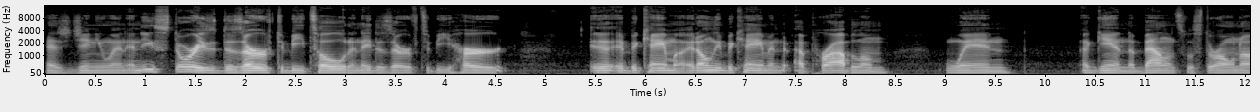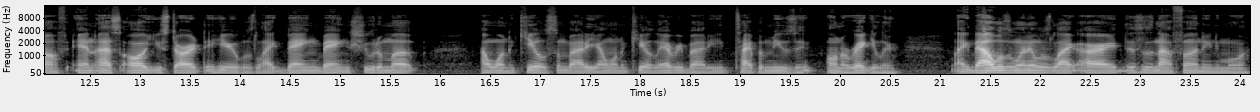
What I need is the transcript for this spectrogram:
as genuine. And these stories deserve to be told and they deserve to be heard it, it became a, it only became an, a problem when again the balance was thrown off and us all you started to hear was like bang bang shoot 'em up i want to kill somebody i want to kill everybody type of music on a regular. Like that was when it was like all right this is not fun anymore.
